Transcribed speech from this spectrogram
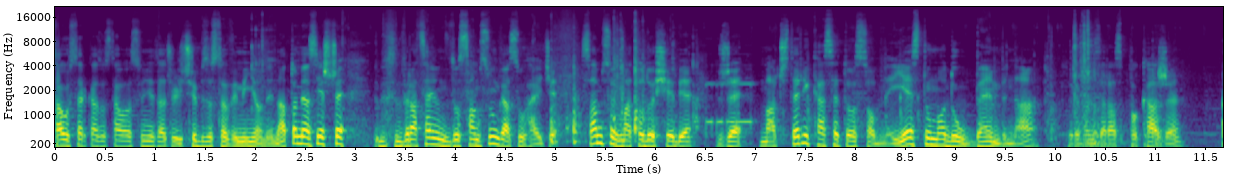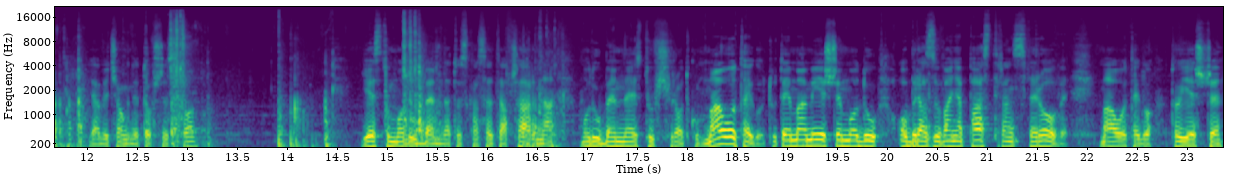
ta usterka została usunięta, czyli szyb został wymieniony. Natomiast jeszcze wracając do Samsunga, słuchajcie, Samsung ma to do siebie, że ma cztery kasety osobne. Jest tu moduł bębna, który Wam zaraz pokażę. Ja wyciągnę to wszystko. Jest tu moduł bębna, to jest kaseta czarna. Moduł bębna jest tu w środku. Mało tego, tutaj mamy jeszcze moduł obrazowania pas transferowy. Mało tego, to jeszcze,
